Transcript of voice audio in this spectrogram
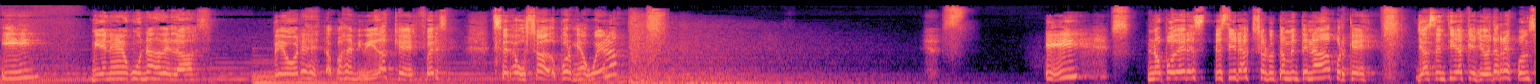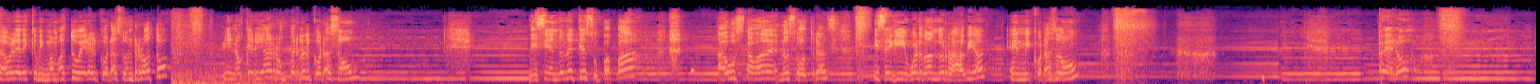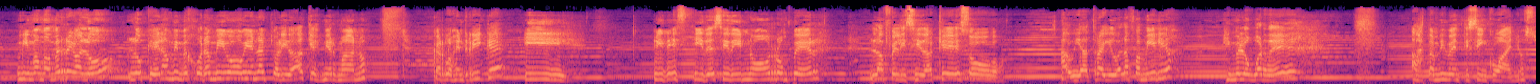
Y viene una de las peores etapas de mi vida, que fue ser abusado por mi abuela. Y no poder decir absolutamente nada porque ya sentía que yo era responsable de que mi mamá tuviera el corazón roto y no quería romperle el corazón diciéndole que su papá abusaba de nosotras y seguí guardando rabia en mi corazón. Pero mi mamá me regaló lo que era mi mejor amigo hoy en la actualidad, que es mi hermano, Carlos Enrique, y, y, de- y decidí no romper la felicidad que eso había traído a la familia y me lo guardé hasta mis 25 años.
